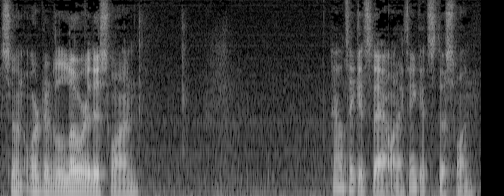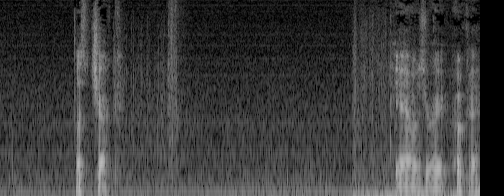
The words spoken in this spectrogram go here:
So in order to lower this one, I don't think it's that one. I think it's this one. Let's check. Yeah, I was right. Okay.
